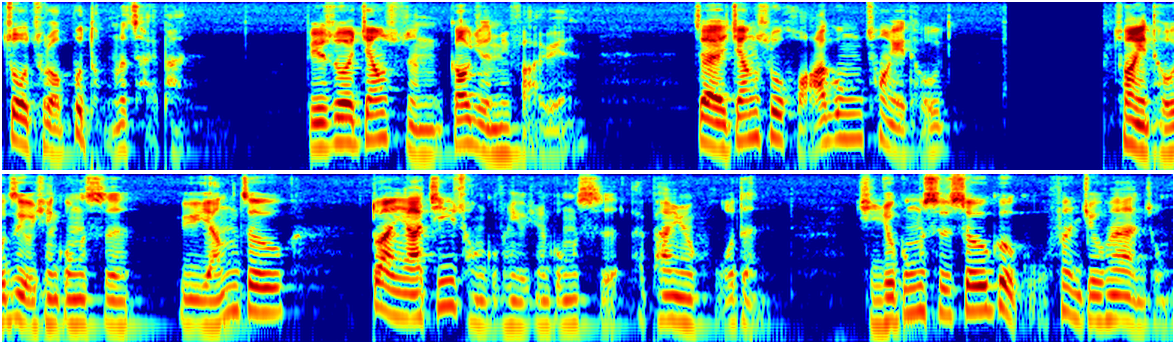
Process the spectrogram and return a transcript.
做出了不同的裁判，比如说江苏省高级人民法院。在江苏华工创业投创业投资有限公司与扬州断崖机床股份有限公司（潘云虎等）请求公司收购股份纠纷案中，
